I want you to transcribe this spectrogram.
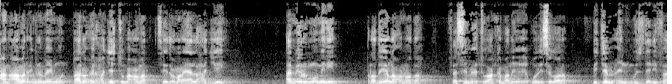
can camr ibni maymuun. Qala wuxu yhi xajajtu maca cumar. Sayid cumar ayaan la xajiyey. Amiiru اlmu'miniin radia allah anhu arda fa samictu aan ka maqlay yaquul isagoo dhan bijamcin musdelifa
